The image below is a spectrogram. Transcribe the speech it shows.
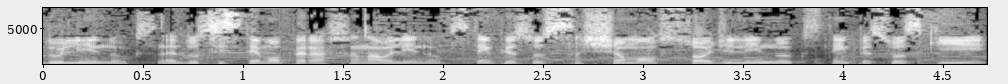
do Linux, né? Do sistema operacional Linux. Tem pessoas que chamam só de Linux, tem pessoas que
